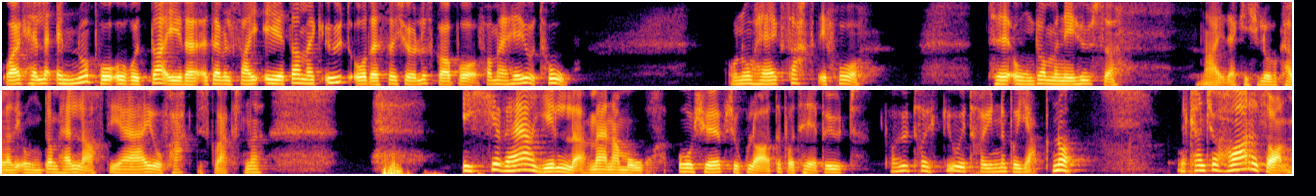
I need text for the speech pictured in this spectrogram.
Og jeg holder ennå på å rydde i det, vil si ete meg ut av disse kjøleskapene, for vi har jo to. Og nå har jeg sagt ifra til ungdommen i huset Nei, det er ikke lov å kalle de ungdom heller, de er jo faktisk voksne. Ikke vær gild, mener mor, og kjøp sjokolade på tilbud, for hun trykker jo i trynet på Japna. Vi kan ikke ha det sånn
